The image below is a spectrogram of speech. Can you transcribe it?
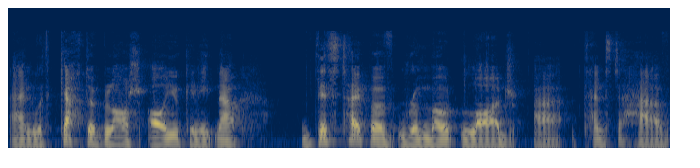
and with carte blanche, all you can eat. Now, this type of remote lodge uh, tends to have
